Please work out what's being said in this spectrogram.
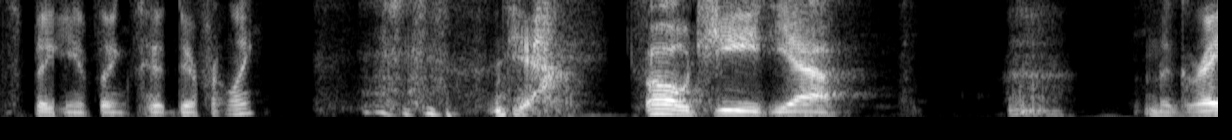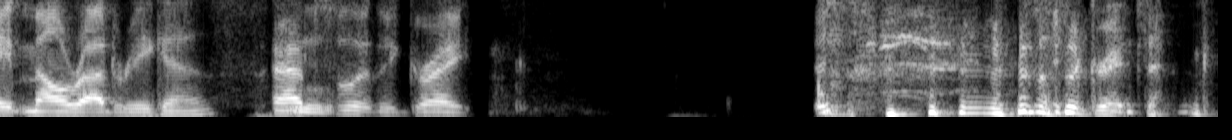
Speaking of things hit differently, Yeah. Oh, geez, yeah. The great Mel Rodriguez. absolutely great. this is a great joke.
